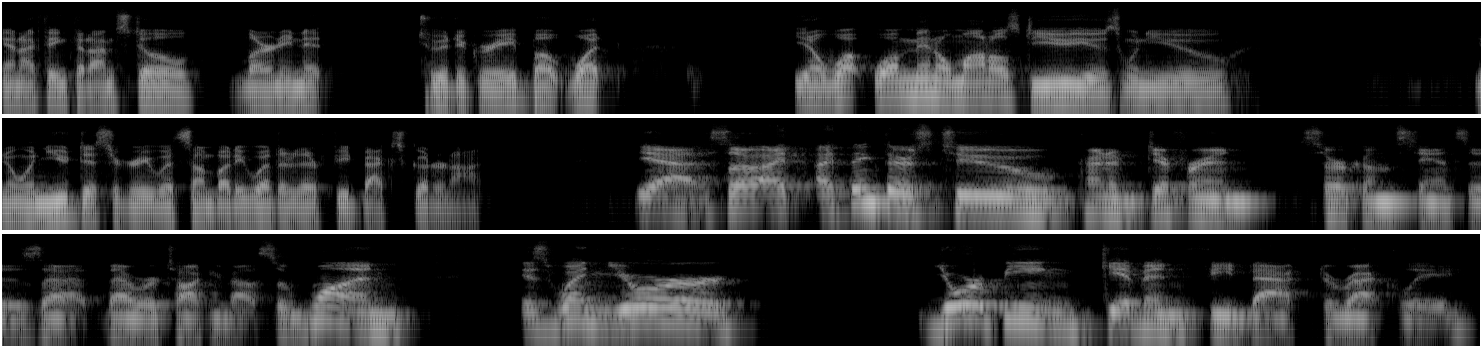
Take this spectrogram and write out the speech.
and I think that I'm still learning it to a degree. But what you know what what mental models do you use when you you know when you disagree with somebody whether their feedback's good or not yeah so i i think there's two kind of different circumstances that that we're talking about so one is when you're you're being given feedback directly.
